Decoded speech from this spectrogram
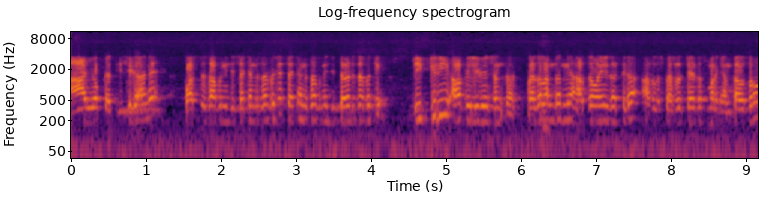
ఆ యొక్క దిశగానే ఫస్ట్ సభ నుంచి సెకండ్ సభకి సెకండ్ సభ నుంచి థర్డ్ సభకి డిగ్రీ ఆఫ్ ఎలివేషన్ సార్. ప్రజలందరినీ అర్థమయ్యేటట్టుగా అసలు స్పెషల్ స్టేటస్ మనకి ఎంత అవసరం?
